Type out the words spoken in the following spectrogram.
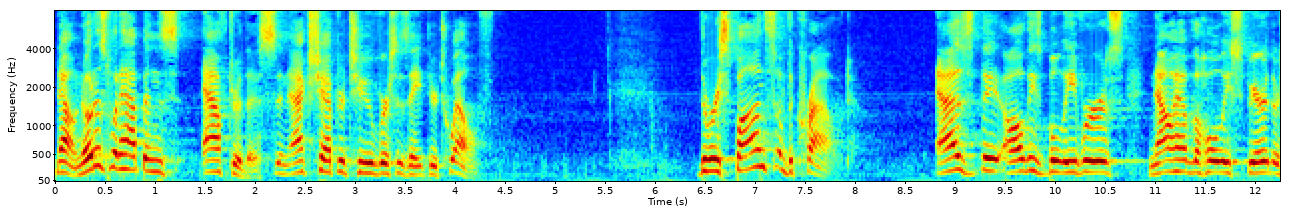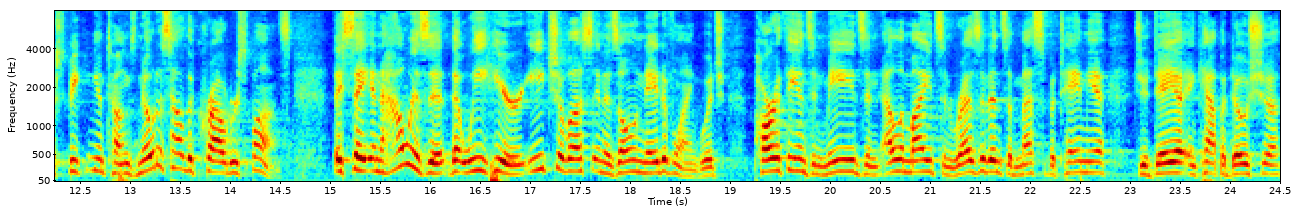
Now, notice what happens after this in Acts chapter 2, verses 8 through 12. The response of the crowd, as they, all these believers now have the Holy Spirit, they're speaking in tongues, notice how the crowd responds. They say, And how is it that we hear, each of us in his own native language, Parthians and Medes and Elamites and residents of Mesopotamia, Judea and Cappadocia,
